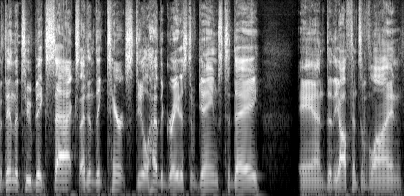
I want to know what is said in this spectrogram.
But then the two big sacks. I didn't think Terence Steele had the greatest of games today. And the offensive line,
